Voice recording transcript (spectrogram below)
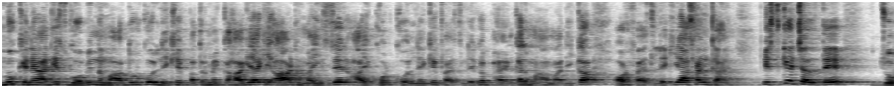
मुख्य न्यायाधीश गोविंद माथुर को लिखे पत्र में कहा गया कि आठ मई से हाईकोर्ट खोलने के फैसले का भयंकर महामारी का और फैसले की आशंका है। इसके चलते जो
